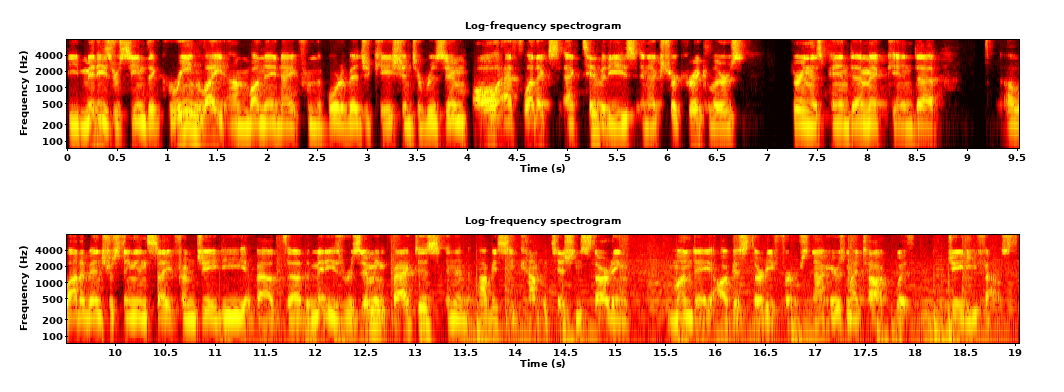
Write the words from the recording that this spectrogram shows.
The Middies received the green light on Monday night from the Board of Education to resume all athletics activities and extracurriculars during this pandemic. And uh, a lot of interesting insight from JD about uh, the Middies resuming practice and then obviously competition starting Monday, August 31st. Now, here's my talk with JD Faust.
